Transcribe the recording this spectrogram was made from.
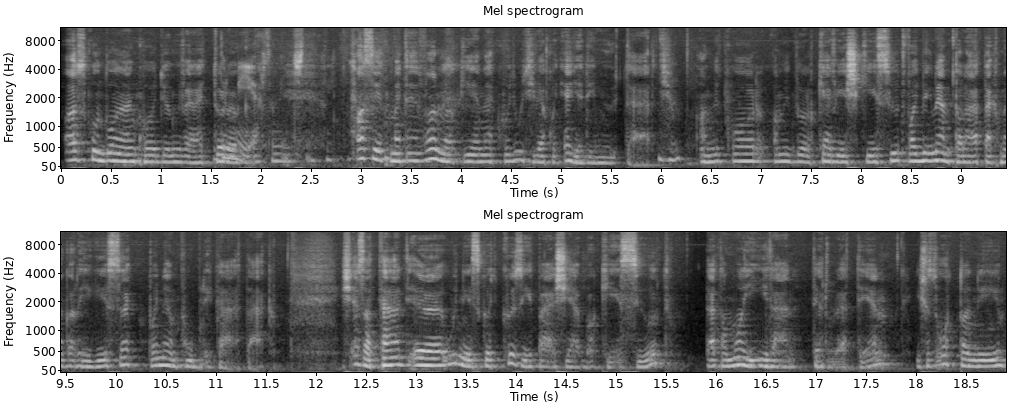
Azt gondolnánk, hogy mivel egy török... De miért nincs neki? Azért, mert vannak ilyenek, hogy úgy hívják, hogy egyedi műtárgy, uh-huh. amikor, amiből kevés készült, vagy még nem találták meg a régészek, vagy nem publikálták. És ez a tárgy úgy néz ki, hogy Közép-Ázsiába készült, tehát a mai Irán területén, és az ottani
